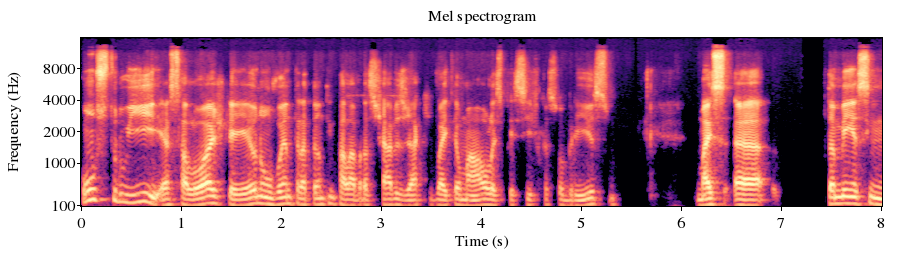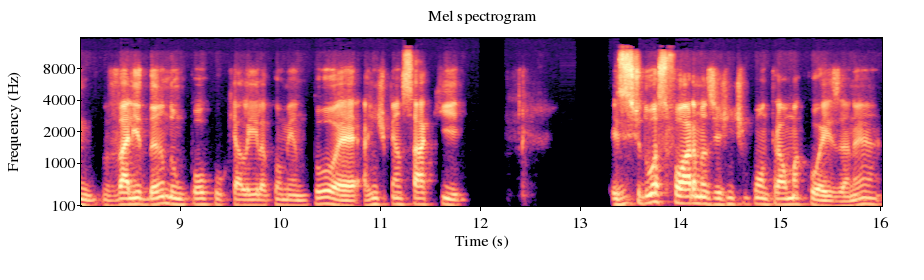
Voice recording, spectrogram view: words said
construir essa lógica, e eu não vou entrar tanto em palavras-chave, já que vai ter uma aula específica sobre isso, mas uh, também, assim, validando um pouco o que a Leila comentou, é a gente pensar que Existem duas formas de a gente encontrar uma coisa, né?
